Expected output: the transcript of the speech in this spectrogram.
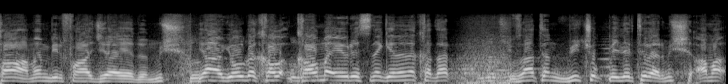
tamamen bir faciaya dönmüş. Ya yolda kal- kalma evresine gelene kadar zaten birçok belirti vermiş ama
